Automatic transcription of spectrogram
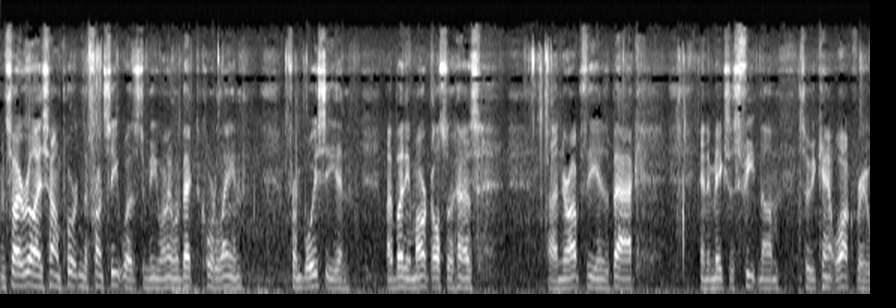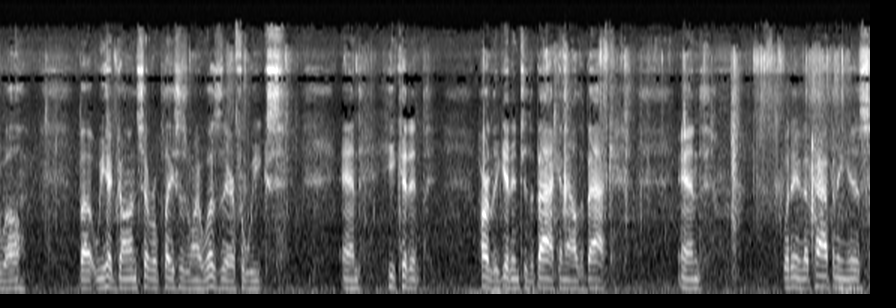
And so I realized how important the front seat was to me when I went back to Coeur d'Alene from Boise. And my buddy Mark also has uh, neuropathy in his back and it makes his feet numb, so he can't walk very well. But we had gone several places when I was there for weeks and he couldn't hardly get into the back and out of the back. And what ended up happening is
